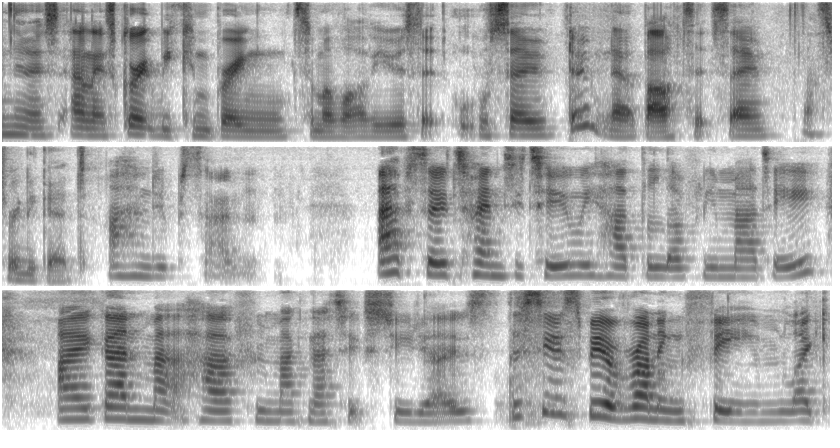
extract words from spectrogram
Yes, and it's great we can bring some of our viewers that also don't know about it, so that's really good. 100%. Episode 22, we had the lovely Maddie. I again met her through Magnetic Studios. This seems to be a running theme. Like,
